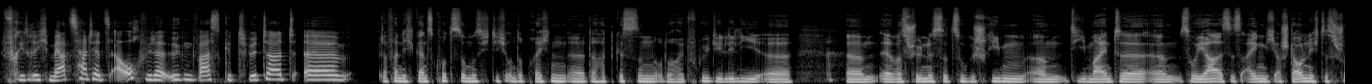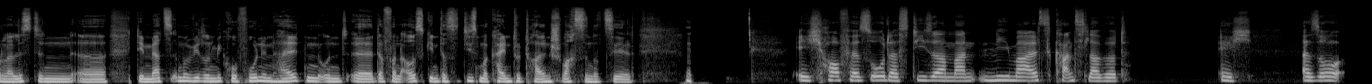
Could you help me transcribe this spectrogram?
Friedrich Merz hat jetzt auch wieder irgendwas getwittert. Äh, Da fand ich ganz kurz, da muss ich dich unterbrechen, äh, da hat gestern oder heute früh die Lilly äh, ähm, äh, was Schönes dazu geschrieben, ähm, die meinte, ähm, so ja, es ist eigentlich erstaunlich, dass Journalistinnen äh, dem März immer wieder ein Mikrofon hinhalten und äh, davon ausgehen, dass er diesmal keinen totalen Schwachsinn erzählt. Ich hoffe so, dass dieser Mann niemals Kanzler wird. Ich, also,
